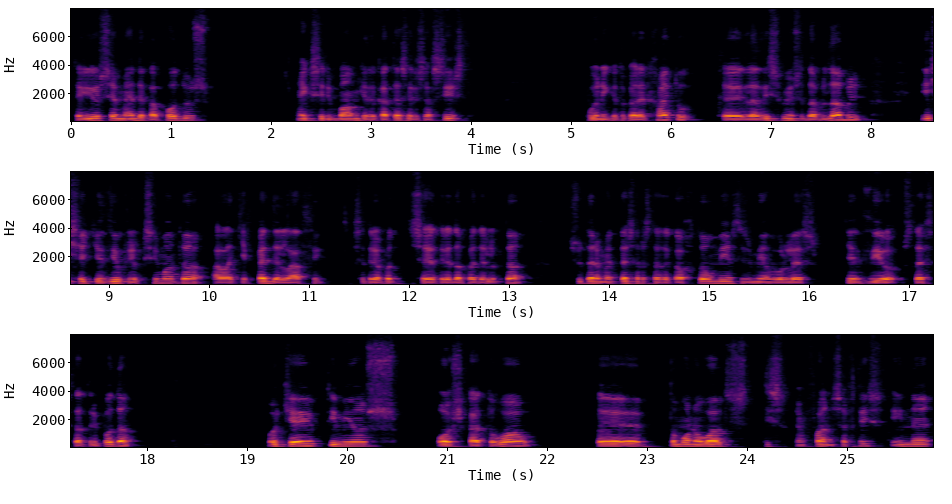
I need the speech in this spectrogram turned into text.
Τελείωσε με 11 πόντους, 6 rebound και 14 assist, που είναι και το career high του, ε, δηλαδή σημείωσε double-double, είχε και δύο κλεψίματα, αλλά και 5 λάθη σε 35 λεπτά, σούταρε με 4 στα 18, μία στις μία βολές και 2 στα 7 τρίποντα. OK, okay, τίμιος, όχι κάτι το wow. Ε, το μόνο wow της, της εμφάνισης αυτής είναι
